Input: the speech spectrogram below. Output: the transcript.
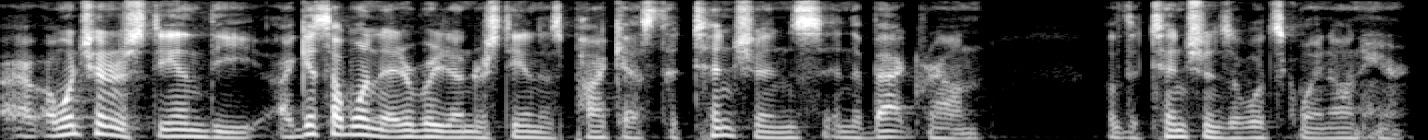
I, I want you to understand the I guess I want everybody to understand this podcast the tensions in the background of the tensions of what's going on here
